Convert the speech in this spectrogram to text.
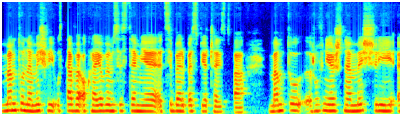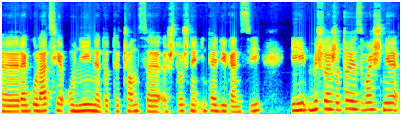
Mam tu na myśli ustawę o Krajowym Systemie Cyberbezpieczeństwa. Mam tu również na myśli y, regulacje unijne dotyczące sztucznej inteligencji i myślę, że to jest właśnie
